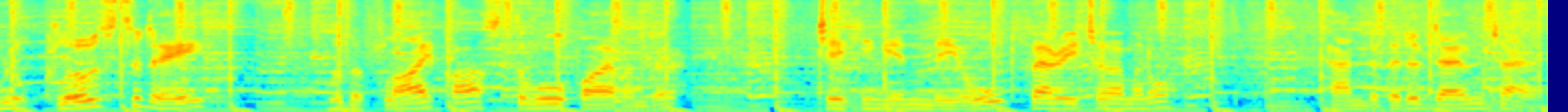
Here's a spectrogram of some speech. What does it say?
We'll close today with a fly past the Wolfe Islander, taking in the old ferry terminal and a bit of downtown.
